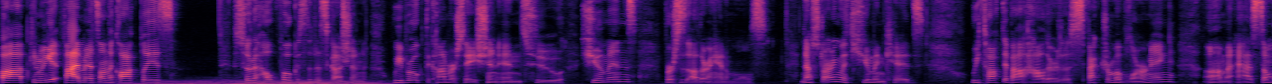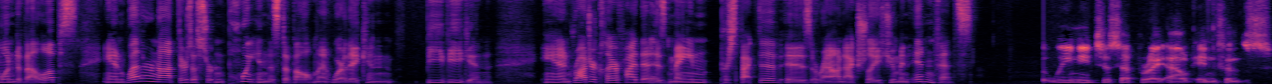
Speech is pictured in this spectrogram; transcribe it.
Bob, can we get five minutes on the clock, please? So, to help focus the discussion, we broke the conversation into humans versus other animals. Now, starting with human kids, we talked about how there's a spectrum of learning um, as someone develops, and whether or not there's a certain point in this development where they can be vegan. And Roger clarified that his main perspective is around actually human infants. We need to separate out infants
